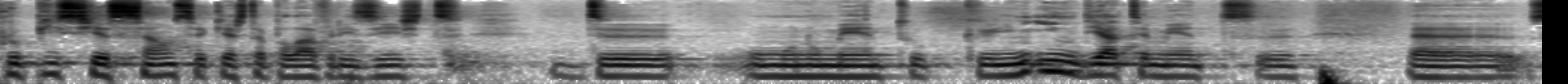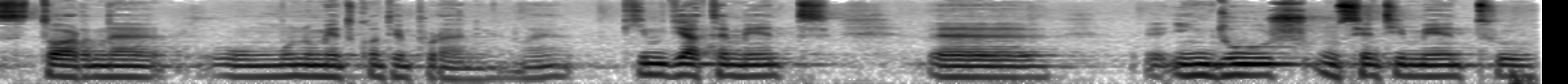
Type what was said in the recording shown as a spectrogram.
propiciação, se é que esta palavra existe, de um monumento que imediatamente uh, se torna um monumento contemporâneo, não é? que imediatamente uh, induz um sentimento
